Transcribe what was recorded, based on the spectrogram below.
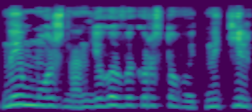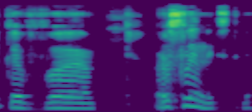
Ним можна, його використовують не тільки в рослинництві,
